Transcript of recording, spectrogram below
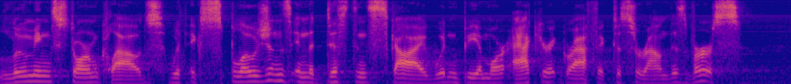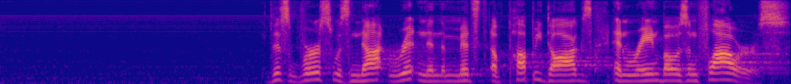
looming storm clouds with explosions in the distant sky wouldn't be a more accurate graphic to surround this verse. This verse was not written in the midst of puppy dogs and rainbows and flowers.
